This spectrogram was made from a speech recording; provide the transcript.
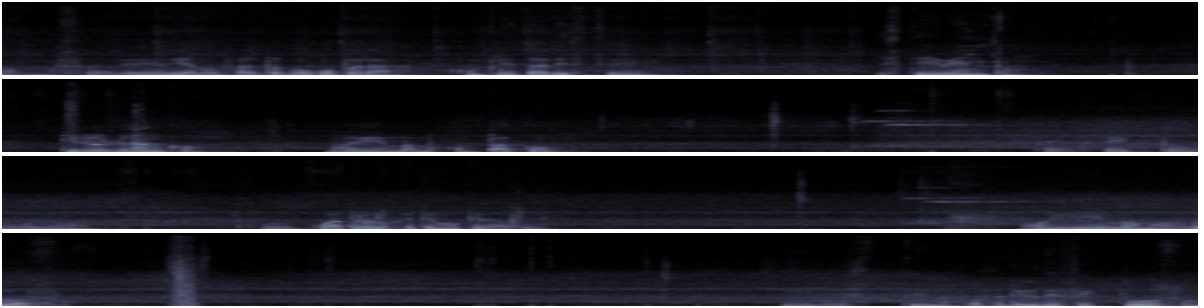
vamos a ver ya nos falta poco para completar este este evento. Tiro el blanco. Muy bien vamos con Paco. Perfecto uno. Son cuatro los que tengo que darle. Muy bien vamos dos. Y este nos va a salir defectuoso.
